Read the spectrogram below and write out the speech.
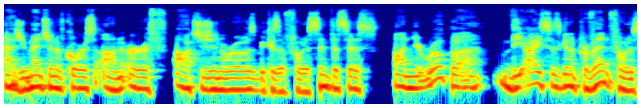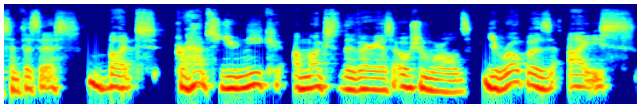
As you mentioned, of course, on Earth, oxygen arose because of photosynthesis. On Europa, the ice is going to prevent photosynthesis, but perhaps unique amongst the various ocean worlds, Europa's ice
